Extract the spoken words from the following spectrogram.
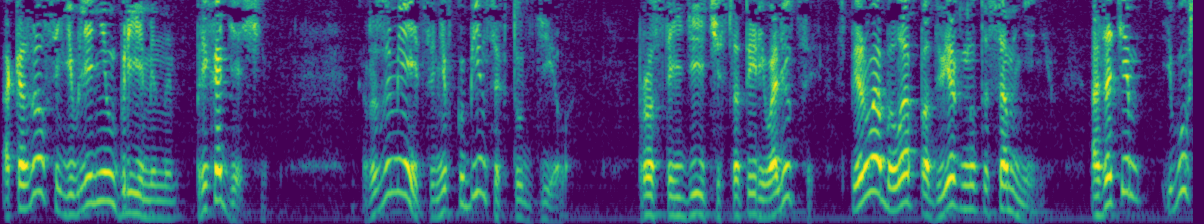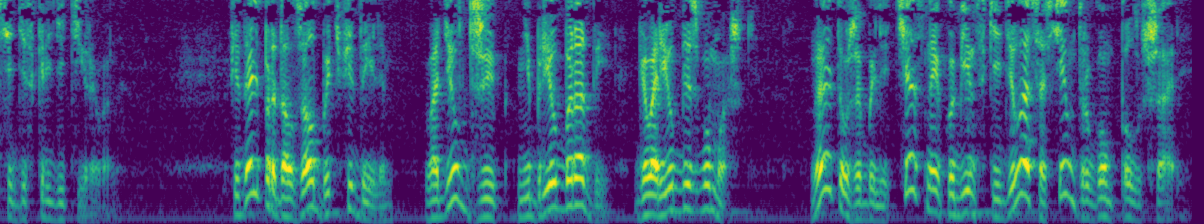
оказался явлением временным, приходящим. Разумеется, не в кубинцах тут дело. Просто идея чистоты революции сперва была подвергнута сомнению, а затем и вовсе дискредитирована. Фидель продолжал быть Фиделем, водил джип, не брил бороды, говорил без бумажки. Но это уже были частные кубинские дела совсем в другом полушарии.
